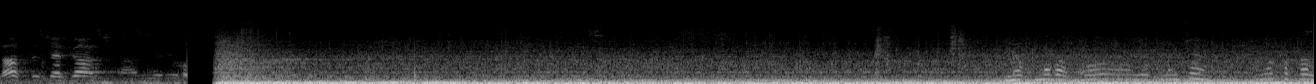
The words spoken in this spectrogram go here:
Nasılsın Serkan? Lokma bak. Oo, lokmacı. Kapalı.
